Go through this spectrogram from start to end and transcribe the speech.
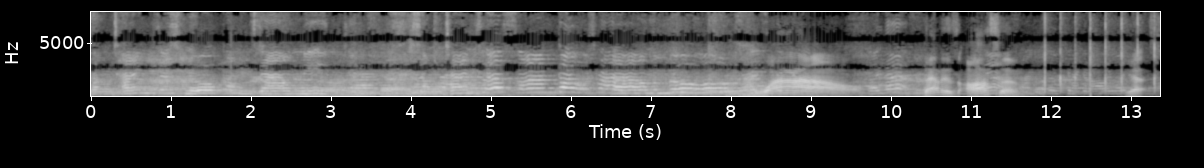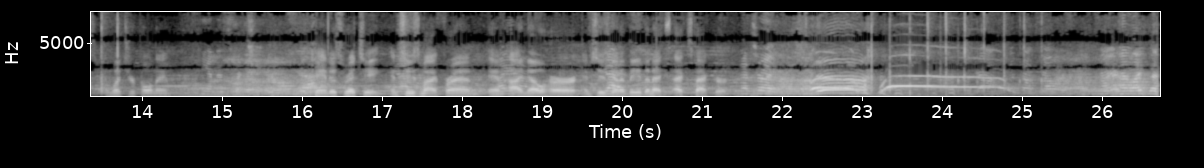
Sometimes the snow comes down near Sometimes the sun goes round the moon. Wow. Like that? That is awesome. Yeah. So can I go to Hollywood? Yes. And what's your full name? Candace Ritchie. Candace Ritchie. And she's my friend, and I know her, and she's going to be the next X Factor. That's right. Yeah!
